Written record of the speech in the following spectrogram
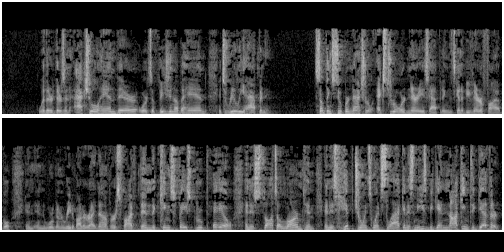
Whether there's an actual hand there or it's a vision of a hand, it's really happening. Something supernatural, extraordinary is happening that's going to be verifiable, and, and we're going to read about it right now. Verse 5 Then the king's face grew pale, and his thoughts alarmed him, and his hip joints went slack, and his knees began knocking together.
